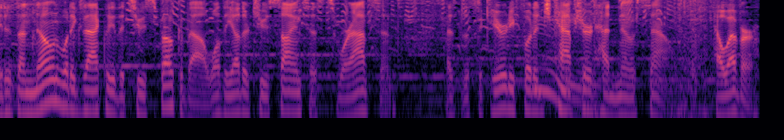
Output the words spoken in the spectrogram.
It is unknown what exactly the two spoke about while the other two scientists were absent, as the security footage hmm. captured had no sound. However,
